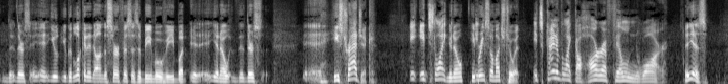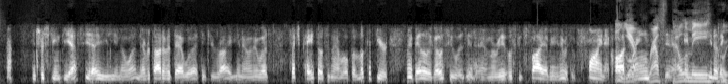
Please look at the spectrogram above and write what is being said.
there's it, you you could look at it on the surface as a B movie, but you know, there's uh, he's tragic. It, it's like You know, he brings so much to it. It's kind of like a horror film noir. It is. Interesting. Yes, yeah. You you know what? Never thought of it that way. I think you're right. You know, and it was such pathos in that role. But look at your. I mean, Bela Lugosi was in uh, Maria Uskin's Spy. I mean, there was some fine at Claude Oh, yeah, Rains. Ralph in it. Bellamy. And, you know, the Oh,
